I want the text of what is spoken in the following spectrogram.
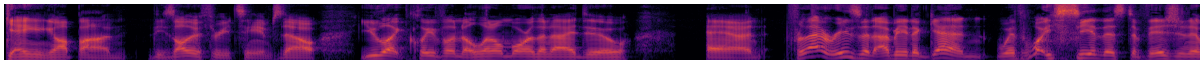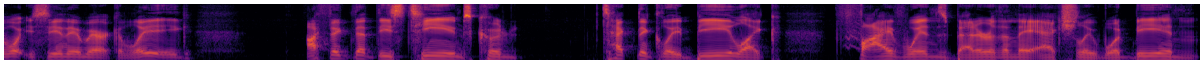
ganging up on these other three teams. Now, you like Cleveland a little more than I do. And for that reason, I mean, again, with what you see in this division and what you see in the American League, I think that these teams could technically be like five wins better than they actually would be in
